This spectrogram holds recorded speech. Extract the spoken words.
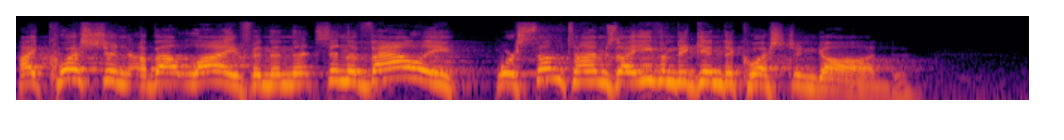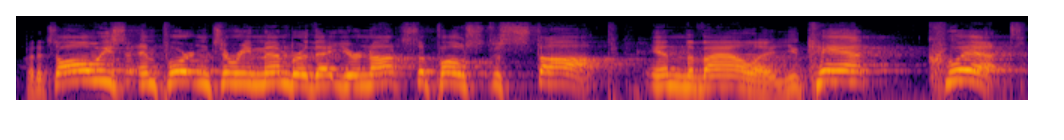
I question about life. And then it's in the valley where sometimes I even begin to question God. But it's always important to remember that you're not supposed to stop in the valley. You can't quit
